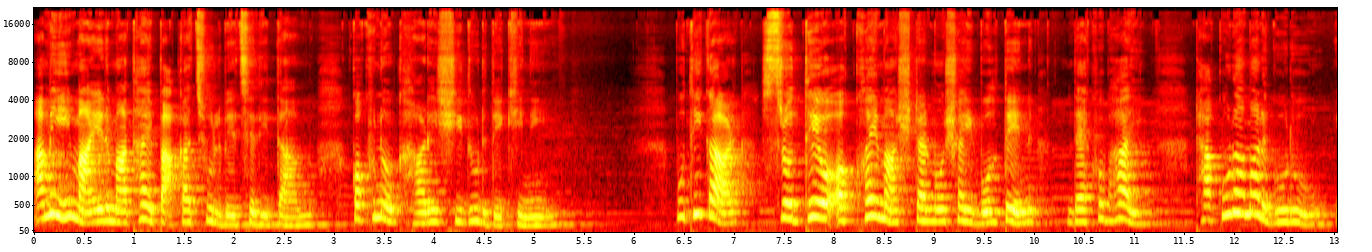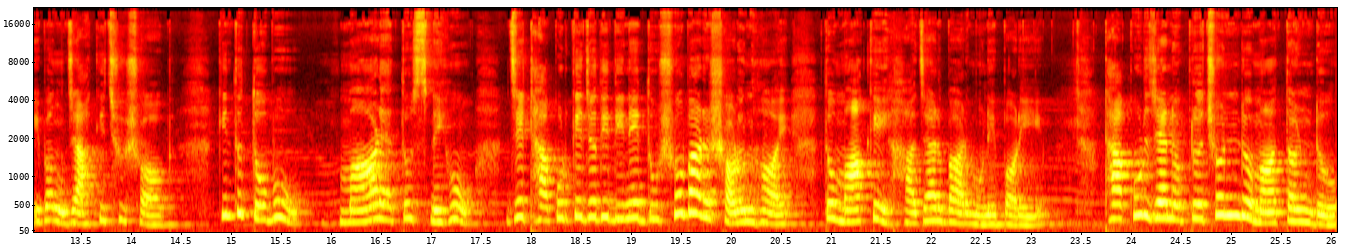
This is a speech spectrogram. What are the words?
আমি মায়ের মাথায় পাকা চুল বেছে দিতাম, কখনো ঘাড়ে সিঁদুর দেখিনি। পুথিকার শ্রদ্ধেয় অক্ষয় মাস্টার মশাই বলতেন, দেখো ভাই ঠাকুর আমার গুরু এবং যা কিছু সব। কিন্তু তবু মার এত স্নেহ যে ঠাকুরকে যদি দিনে দুশো বার স্মরণ হয়, তো মাকে হাজার বার মনে পড়ে। ঠাকুর যেন প্রচণ্ড মাতণ্ড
